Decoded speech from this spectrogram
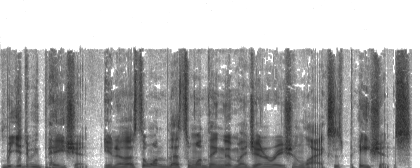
But you have to be patient. You know, that's the one that's the one thing that my generation lacks is patience.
